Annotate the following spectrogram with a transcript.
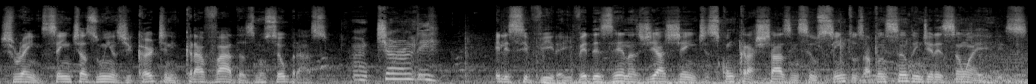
Shren sente as unhas de Courtney cravadas no seu braço. Hum, Charlie! Ele se vira e vê dezenas de agentes com crachás em seus cintos avançando em direção a eles.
